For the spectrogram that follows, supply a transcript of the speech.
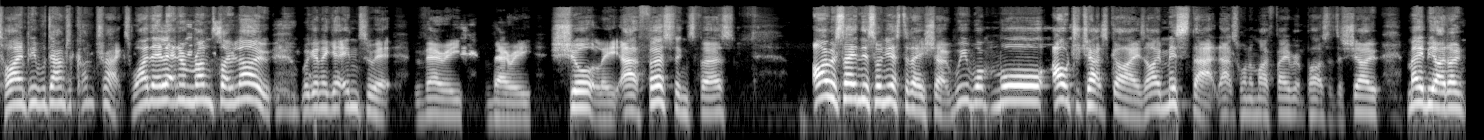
tying people down to contracts. Why are they letting them run so low? We're going to get into it very, very shortly. Uh, first things first. I was saying this on yesterday's show. We want more Ultra Chats, guys. I missed that. That's one of my favorite parts of the show. Maybe I don't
